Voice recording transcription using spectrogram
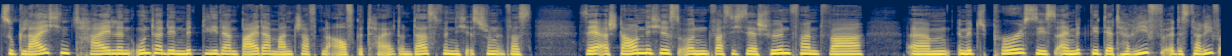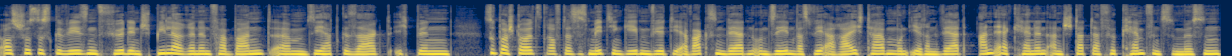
zu gleichen Teilen unter den Mitgliedern beider Mannschaften aufgeteilt. Und das, finde ich, ist schon etwas sehr Erstaunliches. Und was ich sehr schön fand, war, ähm, Mitch Purse, sie ist ein Mitglied der Tarif, des Tarifausschusses gewesen für den Spielerinnenverband. Ähm, sie hat gesagt, ich bin super stolz darauf, dass es Mädchen geben wird, die erwachsen werden und sehen, was wir erreicht haben und ihren Wert anerkennen, anstatt dafür kämpfen zu müssen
